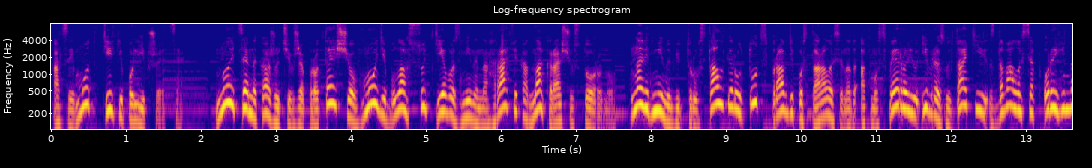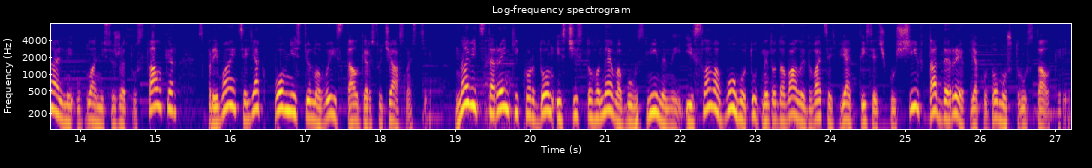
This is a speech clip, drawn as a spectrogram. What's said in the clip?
а цей мод тільки поліпшує це. Ну і це не кажучи вже про те, що в моді була суттєво змінена графіка на кращу сторону. На відміну від Stalker, тут справді постаралися над атмосферою, і в результаті, здавалося б, оригінальний у плані сюжету Сталкер сприймається як повністю новий сталкер сучасності. Навіть старенький кордон із чистого неба був змінений, і слава Богу, тут не додавали 25 тисяч кущів та дерев, як у тому ж Тру Сталкері.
